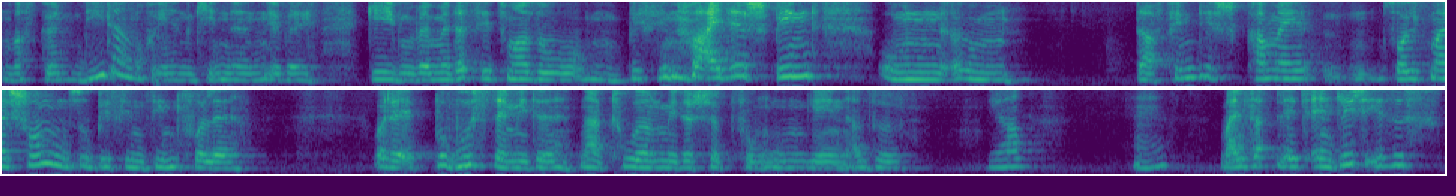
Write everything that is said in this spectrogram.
was können die dann noch ihren Kindern übergeben, wenn man das jetzt mal so ein bisschen weiter spinnt und ähm, da finde ich, kann man, sollte man schon so ein bisschen sinnvoller oder bewusster mit der Natur und mit der Schöpfung umgehen. Also ja, mhm. weil letztendlich ist es,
